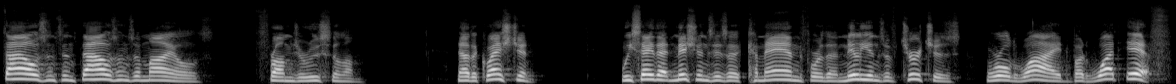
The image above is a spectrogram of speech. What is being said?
thousands and thousands of miles from Jerusalem. Now, the question we say that missions is a command for the millions of churches worldwide, but what if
